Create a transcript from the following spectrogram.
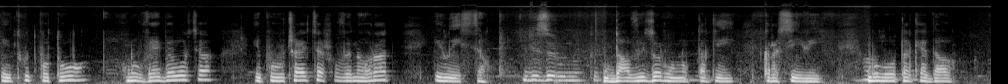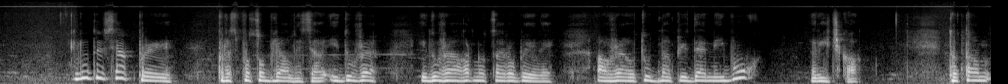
і тут по то воно вибилося, і виходить, що виноград і листя. Візерунок такий. Да, візерунок такий красивий. Було таке, да. Люди всяк при, приспособлялися і дуже, і дуже гарно це робили. А вже отут на Південний Буг, річка, то там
